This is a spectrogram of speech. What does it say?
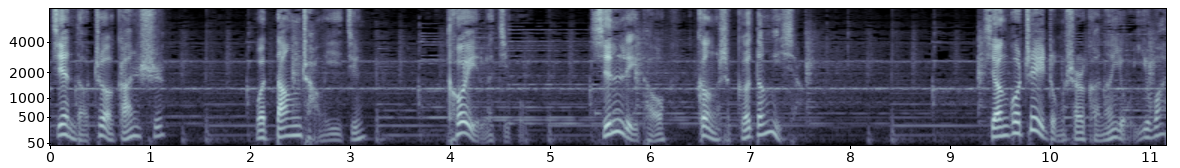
见到这干尸，我当场一惊，退了几步，心里头更是咯噔一下。想过这种事儿可能有意外，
